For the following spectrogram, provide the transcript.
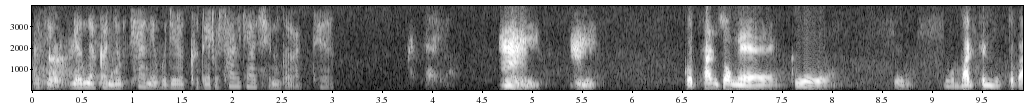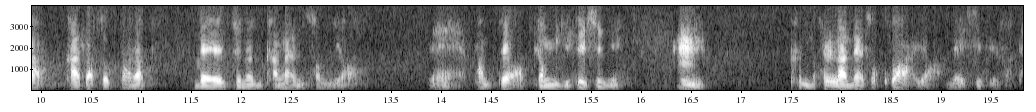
아직 연약한 육체 안에 우리를 그대로 살게 하시는 것 같아요. 그 찬송에 그, 그 마틴 루터가 가사 썼다는 내 주는 강한 성이요. 예, 방패와 병기 대신이 큰 혼란에서 구하여 내 시리로다.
